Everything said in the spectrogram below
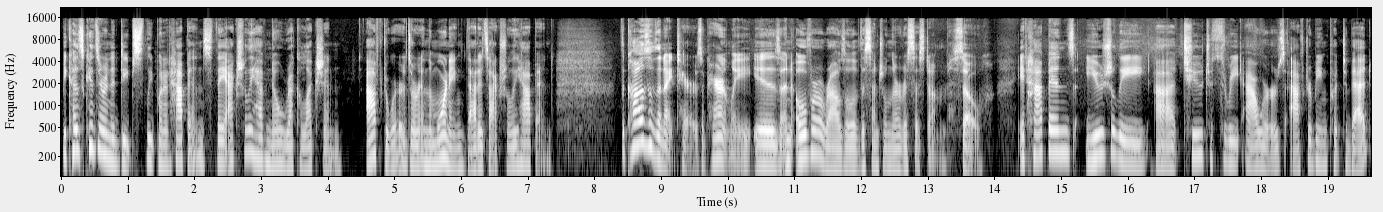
Because kids are in a deep sleep when it happens, they actually have no recollection afterwards or in the morning that it's actually happened. The cause of the night terrors apparently is an over arousal of the central nervous system. So, it happens usually uh, two to three hours after being put to bed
